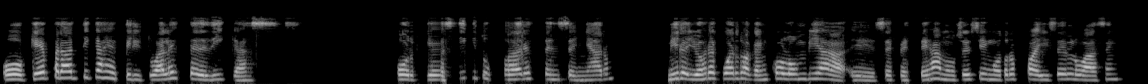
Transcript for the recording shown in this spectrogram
¿O qué prácticas espirituales te dedicas? Porque así tus padres te enseñaron. Mire, yo recuerdo acá en Colombia eh, se festeja, no sé si en otros países lo hacen,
